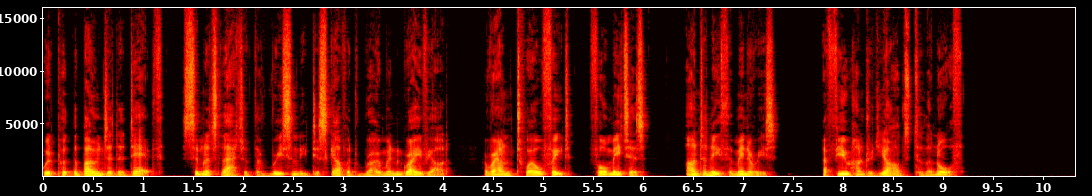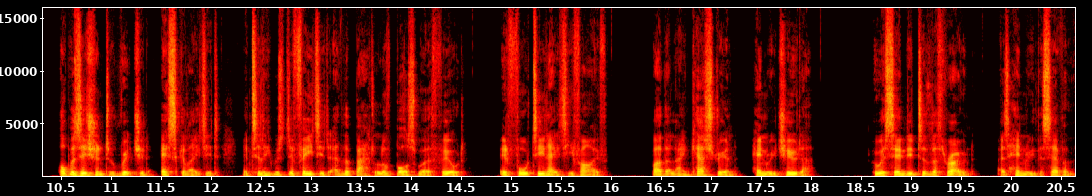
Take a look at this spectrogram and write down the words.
would put the bones at a depth similar to that of the recently discovered Roman graveyard, around 12 feet 4 metres, underneath the Minories, a few hundred yards to the north. Opposition to Richard escalated until he was defeated at the Battle of Bosworth Field in 1485 by the Lancastrian Henry Tudor, who ascended to the throne as Henry VII.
